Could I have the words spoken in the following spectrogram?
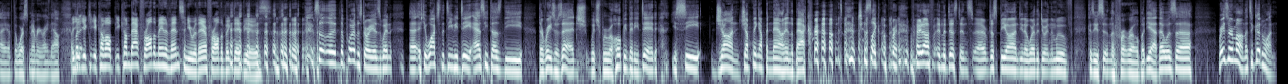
I have the worst memory right now. Oh, you, But you, you come up, you come back for all the main events, and you were there for all the big debuts. so uh, the point of the story is when uh, if you watch the DVD as he does the the Razor's Edge, which we were hoping that he did, you see John jumping up and down in the background, just like right, right off in the distance, uh, just beyond you know where they're doing the move because he was sitting in the front row. But yeah, that was uh, Razor Ramon. That's a good one.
